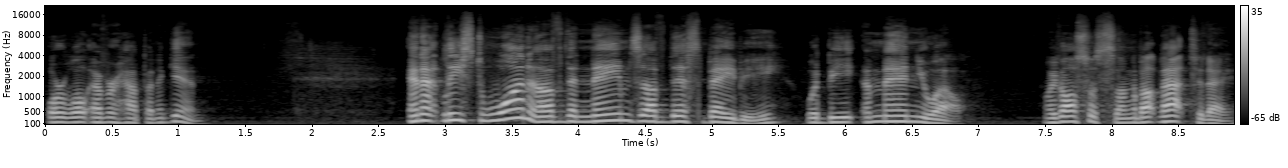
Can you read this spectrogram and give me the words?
or will ever happen again. And at least one of the names of this baby would be Emmanuel. We've also sung about that today.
